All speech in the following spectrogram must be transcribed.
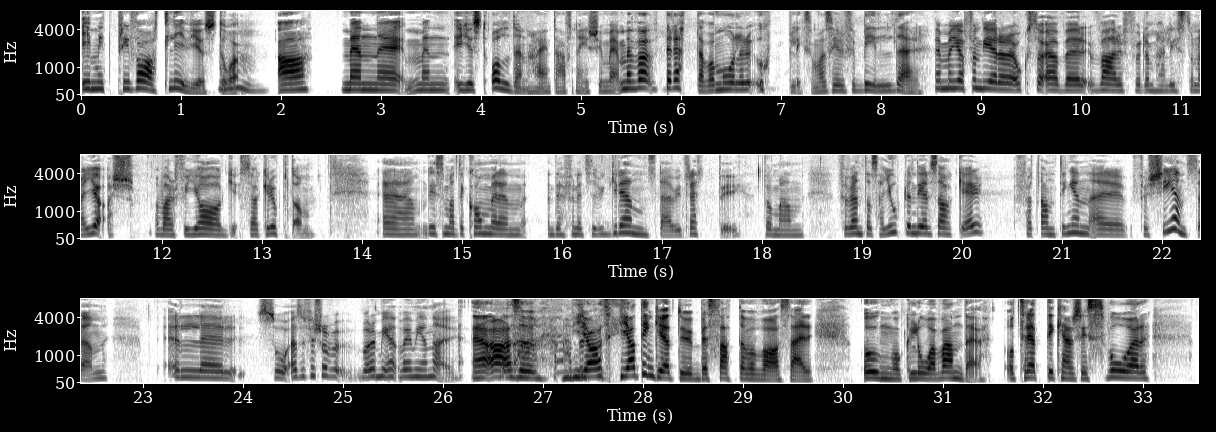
i mitt privatliv just då. Ja, men, eh, men just åldern har jag inte haft någon issue med. Men vad, berätta, vad målar du upp? Liksom? Vad ser du för bilder? Nej, men jag funderar också över varför de här listorna görs och varför jag söker upp dem. Eh, Det är som att det kommer en definitiv gräns där vid 30 då man förväntas ha gjort en del saker för att antingen är det för sent sen eller så... Alltså förstår du vad vad jag menar? Ja, alltså, jag, jag tänker att du är besatt av att vara så här, ung och lovande. Och 30 kanske är svår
